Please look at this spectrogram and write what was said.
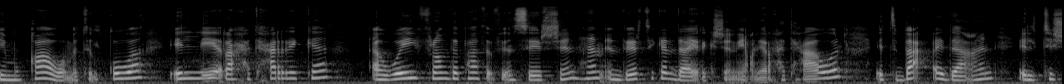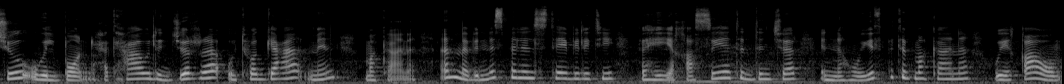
لمقاومة القوة اللي راح تحركه away from the path of insertion هم in vertical direction يعني راح تحاول تبعده عن ال tissue وال bone. راح تحاول تجره وتوقعه من مكانه. أما بالنسبة لل stability فهي خاصية ال denture إنه يثبت بمكانه ويقاوم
